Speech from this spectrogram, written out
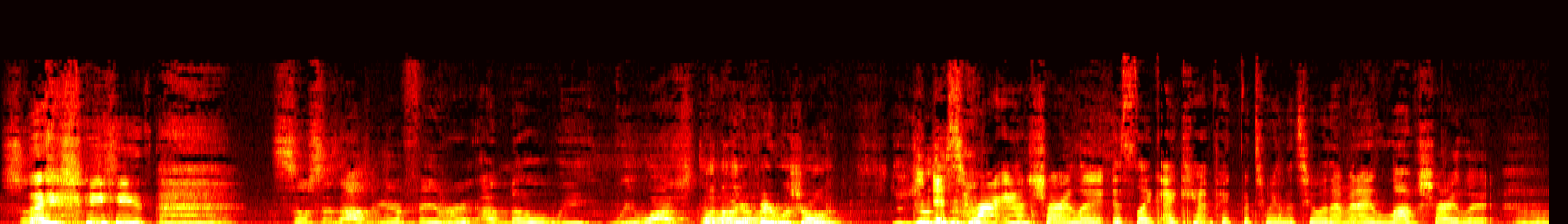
So- like she's So since I'll be your favorite, I know we we watched. Uh, I thought your favorite was Charlotte. You just it's said her that. and Charlotte. It's like I can't pick between the two of them, and I love Charlotte. Mm-hmm.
